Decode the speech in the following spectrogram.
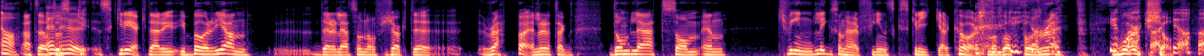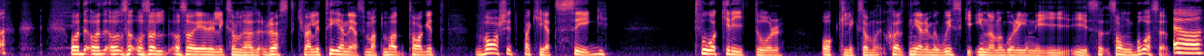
Ja, Att, att eller hur? sk- skrek där i, början, eh, där det lät som de försökte eh, rappa, eller rättare sagt, de lät som en kvinnlig sån här finsk skrikarkör som har gått på rap-workshop. Ja. Och, och, och, så, och, så, och så är det liksom här röstkvaliteten är som att de har tagit varsitt paket cigg, två kritor och liksom sköljt ner det med whisky innan de går in i, i sångbåset. Ja.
